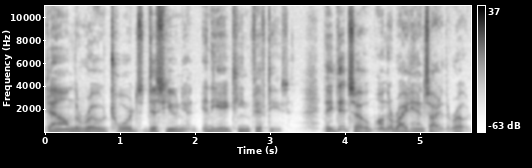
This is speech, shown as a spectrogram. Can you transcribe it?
down the road towards disunion in the 1850s, they did so on the right hand side of the road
